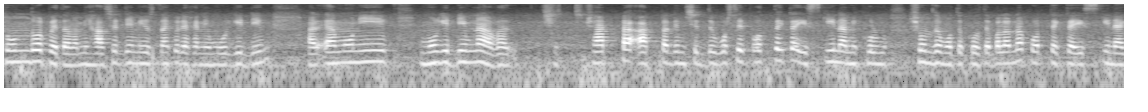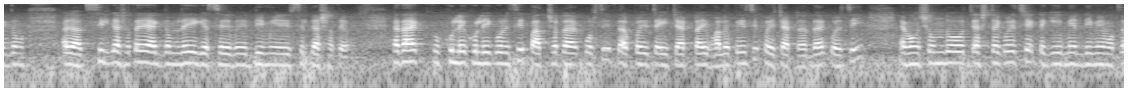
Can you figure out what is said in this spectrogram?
সুন্দর পেতাম। আমি হাঁসের ডিম ইউজ না করে এখানে মুরগির ডিম, আর এমনই মুরগির ডিম না সাতটা, আটটা ডিম সিদ্ধ করছি। প্রত্যেকটা স্কিন আমি খুল, সুন্দর মতো খুলতে পারলাম না। প্রত্যেকটা স্কিন একদম সিল্কার সাথে একদম লেগে গেছে ডিমের সিল্কার সাথে। এটা খুলে খুলে করেছি, পাঁচ ছটা করছি, তারপরে এই চারটাই ভালো পেয়েছি, পরে চারটা দেয় করেছি। এবং সুন্দর চেষ্টা করেছি একটা ডিমের ডিমের মতো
